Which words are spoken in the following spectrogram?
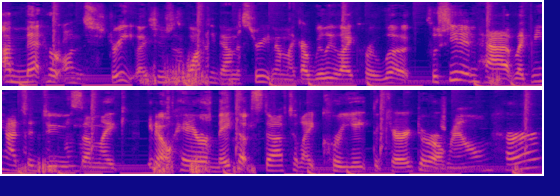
I met her on the street. Like she was just walking down the street, and I'm like, I really like her look. So she didn't have, like, we had to do some, like, you know, hair, makeup stuff to, like, create the character around her.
